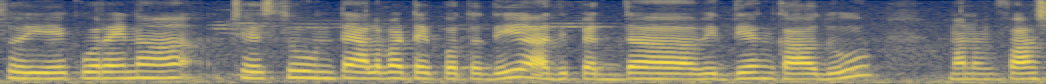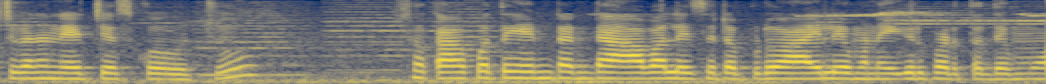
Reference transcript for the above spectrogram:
సో ఏ కూరైనా చేస్తూ ఉంటే అలవాటు అయిపోతుంది అది పెద్ద విద్యం కాదు. మనం ఫాస్ట్గానే నేర్చేసుకోవచ్చు. సో కాకపోతే ఏంటంటే ఆవాలు వేసేటప్పుడు ఆయిల్ ఏమైనా ఎగిరి పడుతుందేమో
